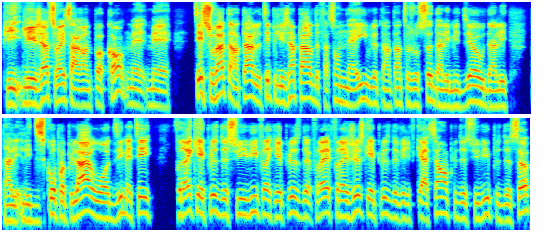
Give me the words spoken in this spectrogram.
Puis les gens, souvent, ils ne s'en rendent pas compte, mais, mais souvent, tu entends, puis les gens parlent de façon naïve, tu entends toujours ça dans les médias ou dans les, dans les, les discours populaires où on dit, mais tu sais, faudrait qu'il y ait plus de suivi, il faudrait qu'il y ait plus de. Faudrait, faudrait juste qu'il y ait plus de vérification, plus de suivi, plus de ça.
